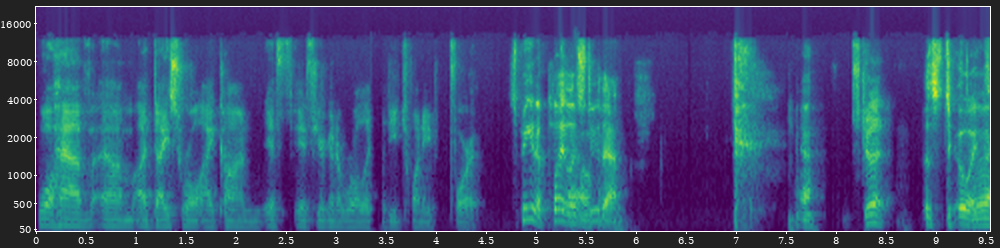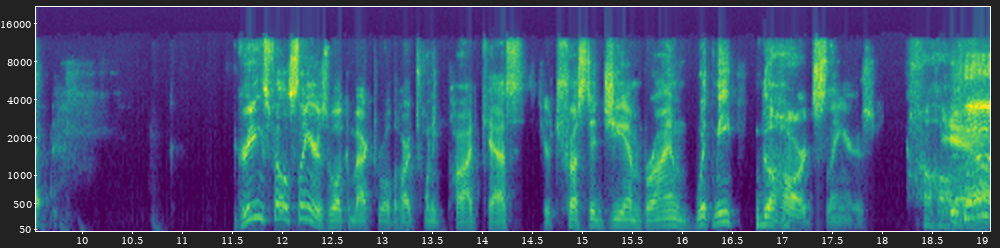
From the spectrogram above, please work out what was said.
will have um, a dice roll icon if if you're going to roll a d20 for it. Speaking of play, let's Oh, do that. Yeah, Let's do it. Let's do, do it. it. Greetings, fellow slingers. Welcome back to Roll the Hard 20 podcast. Your trusted GM Brian with me, the Hard Slingers. Oh, Yeah,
